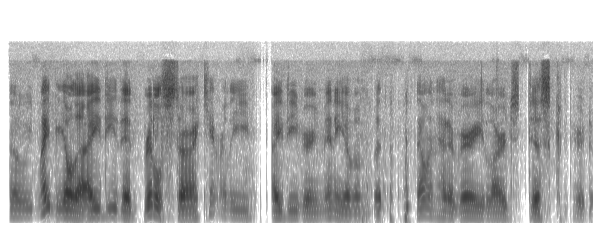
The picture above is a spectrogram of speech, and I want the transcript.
So we might be able to ID that brittle star. I can't really ID very many of them, but that one had a very large disk compared to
